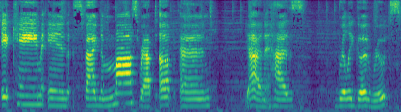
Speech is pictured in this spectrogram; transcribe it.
It came in sphagnum moss wrapped up and yeah, and it has really good roots.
